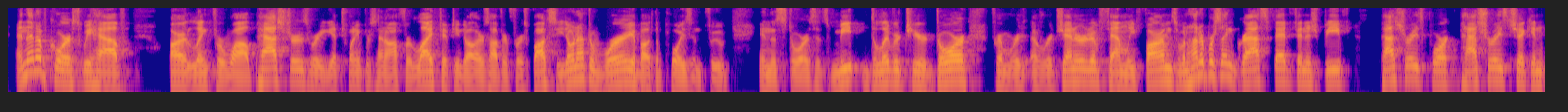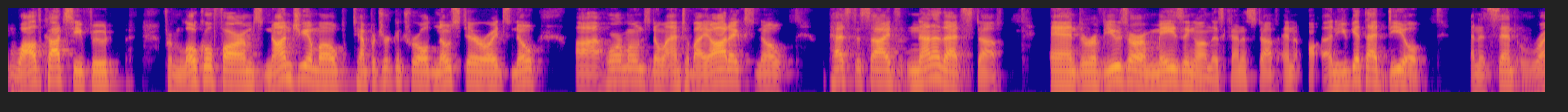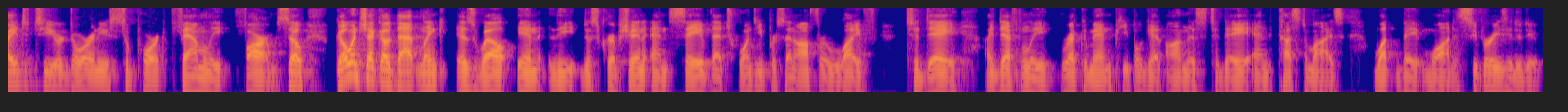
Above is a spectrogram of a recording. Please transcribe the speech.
And then of course we have our link for wild pastures where you get 20% off for life $15 off your first box. So you don't have to worry about the poison food in the stores. It's meat delivered to your door from re- regenerative family farms. 100% grass-fed finished beef pasture raised pork, pasture raised chicken, wild caught seafood from local farms, non GMO, temperature controlled, no steroids, no uh, hormones, no antibiotics, no pesticides, none of that stuff. And the reviews are amazing on this kind of stuff. And, and you get that deal and it's sent right to your door and you support family farms. So go and check out that link as well in the description and save that 20% off for life today, I definitely recommend people get on this today and customize what they want. It's super easy to do.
